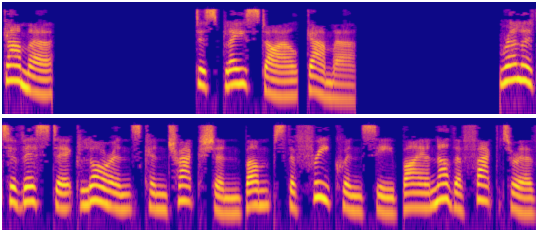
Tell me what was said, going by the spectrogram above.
gamma display style gamma Relativistic Lorentz contraction bumps the frequency by another factor of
